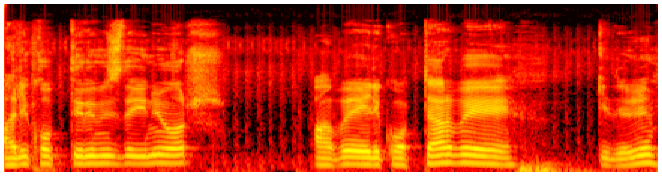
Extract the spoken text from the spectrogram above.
Helikopterimiz de iniyor. Abi helikopter be. Gidelim.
